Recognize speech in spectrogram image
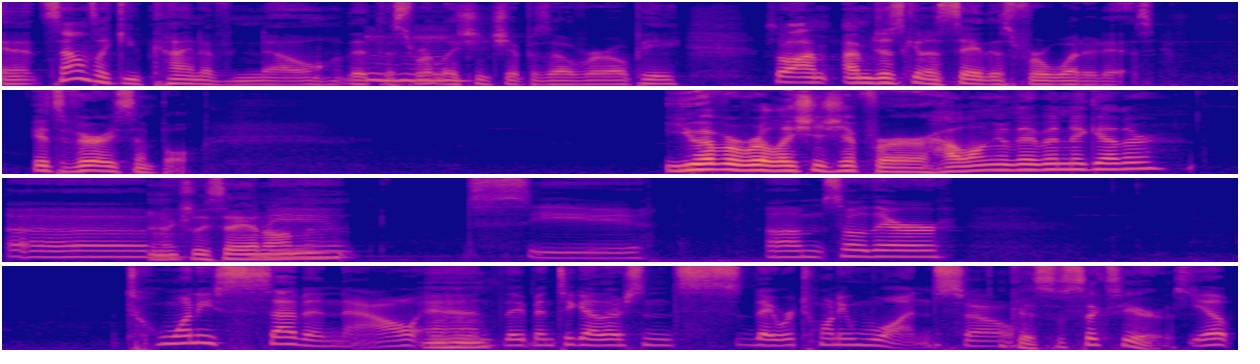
and it sounds like you kind of know that mm-hmm. this relationship is over, OP. So I'm, I'm just going to say this for what it is. It's very simple. You have a relationship for how long have they been together? Um, actually say it on there. See, um, so they're 27 now, mm-hmm. and they've been together since they were 21. So okay, so six years. Yep.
